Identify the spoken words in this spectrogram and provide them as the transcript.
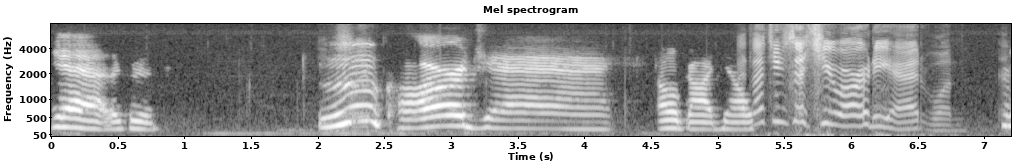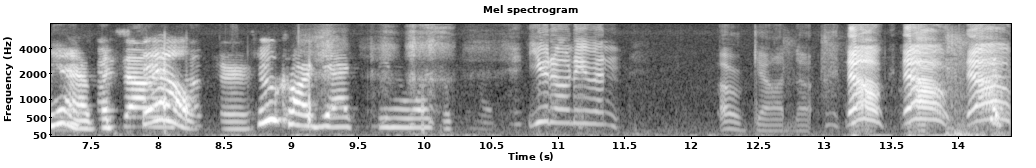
Yeah, the good. Ooh, carjack. Oh god, no. I no. thought you said you already had one. Yeah, but still, two carjacks even worse. You don't even. Oh God, no! No! No! No!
